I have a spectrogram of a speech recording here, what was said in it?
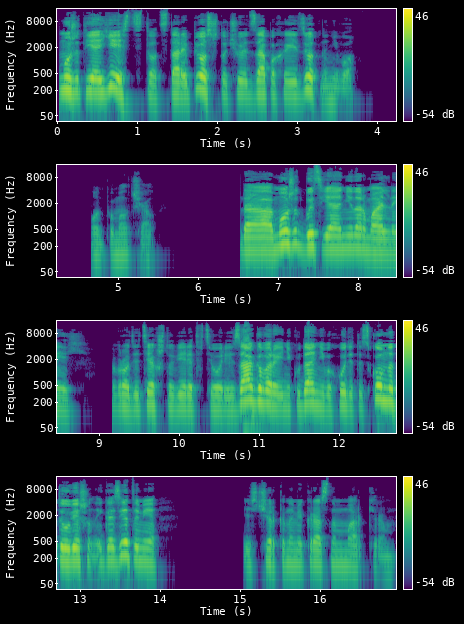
Может, я есть тот старый пес, что чует запах и идет на него. Он помолчал. Да, может быть, я ненормальный, вроде тех, что верят в теории заговора и никуда не выходят из комнаты, увешанной газетами, исчерканными красным маркером.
